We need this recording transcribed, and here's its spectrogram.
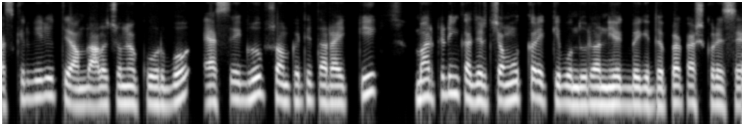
আজকের ভিডিওতে আমরা আলোচনা করব এস এ গ্রুপ সম্প্রতি তারা একটি মার্কেটিং কাজের চমৎকার একটি বন্ধুরা নিয়োগ বিজ্ঞপ্তি প্রকাশ করেছে।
